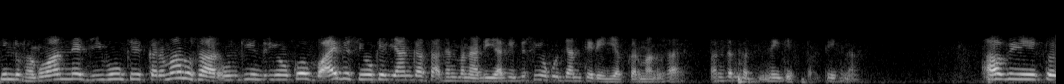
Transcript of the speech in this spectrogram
किंतु भगवान ने जीवों के कर्मानुसार उनकी इंद्रियों को वाय विषयों के ज्ञान का साधन बना दिया कि विषयों को जानते रहिए अब कर्मानुसार। अंदर नहीं देख देखना अब तो,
